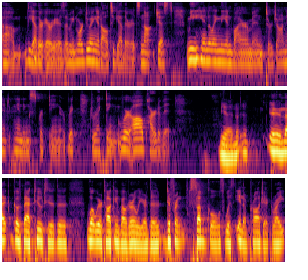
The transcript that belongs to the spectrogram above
um, the other areas. I mean, we're doing it all together. It's not just me handling the environment or John hand- handling scripting or Rick directing. We're all part of it. Yeah, uh, And that goes back too to the what we were talking about earlier, the different sub goals within a project, right?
